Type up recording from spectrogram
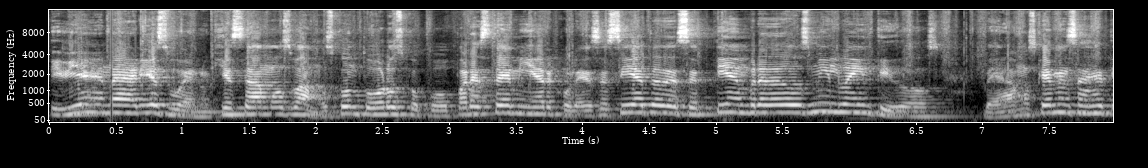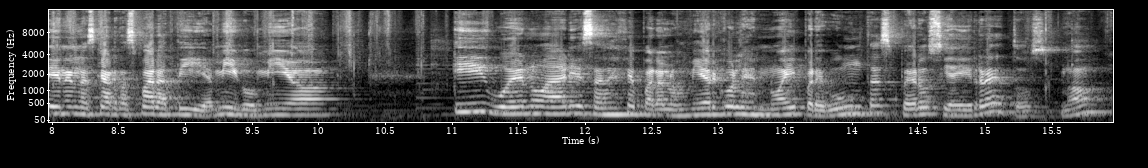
Y bien, Aries, bueno, aquí estamos, vamos con tu horóscopo para este miércoles 7 de septiembre de 2022. Veamos qué mensaje tienen las cartas para ti, amigo mío. Y bueno, Aries, sabes que para los miércoles no hay preguntas, pero sí hay retos, ¿no?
